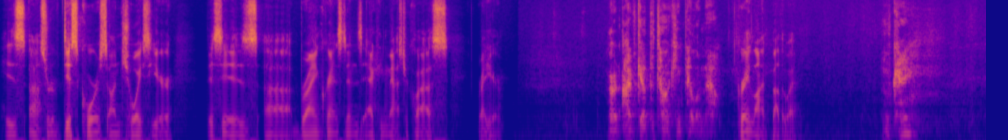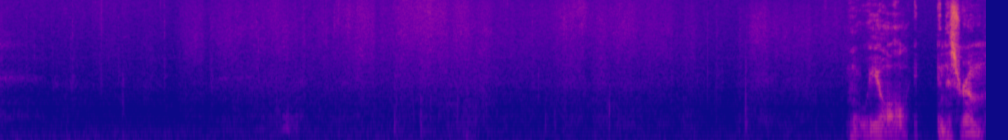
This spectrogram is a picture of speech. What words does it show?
his uh, sort of discourse on choice here. This is uh, Bryan Cranston's acting masterclass right here. All right, I've got the talking pillow now. Great line, by the way. Okay. We all in this room,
